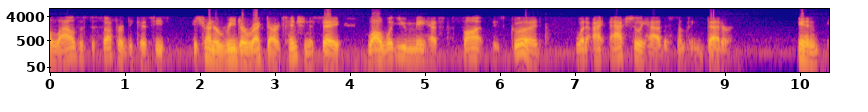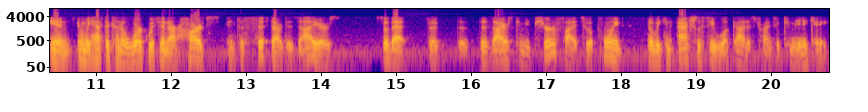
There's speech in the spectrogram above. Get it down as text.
allows us to suffer because he's, he's trying to redirect our attention to say, while what you may have thought is good, what I actually have is something better. And, and, and we have to kind of work within our hearts and to sift our desires so that the, the desires can be purified to a point that we can actually see what God is trying to communicate.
